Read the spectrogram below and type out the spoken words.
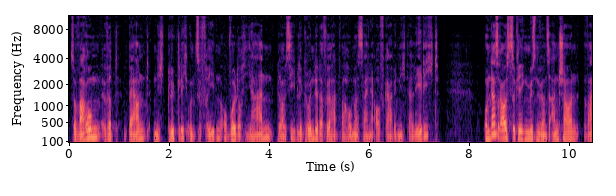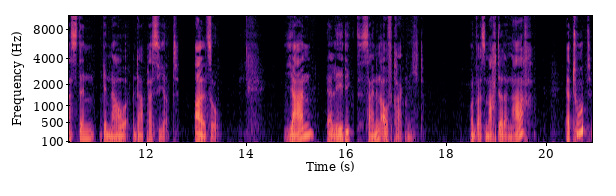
So warum wird Bernd nicht glücklich und zufrieden, obwohl doch Jan plausible Gründe dafür hat, warum er seine Aufgabe nicht erledigt? Um das rauszukriegen, müssen wir uns anschauen, was denn genau da passiert. Also, Jan erledigt seinen Auftrag nicht. Und was macht er danach? Er tut,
